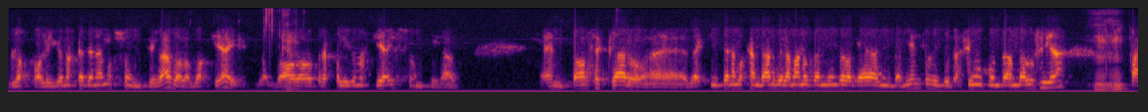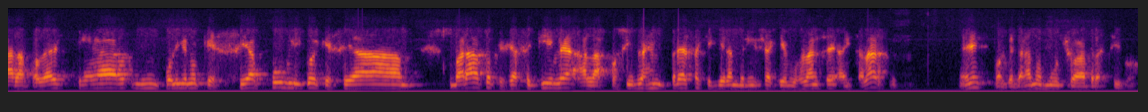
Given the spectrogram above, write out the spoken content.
los polígonos que tenemos son privados, los dos que hay, los dos o tres polígonos que hay son privados. Entonces, claro, eh, de aquí tenemos que andar de la mano también de lo que es Ayuntamiento, Diputación contra Andalucía, para poder crear un polígono que sea público y que sea barato, que sea asequible a las posibles empresas que quieran venirse aquí a Bujalance a instalarse. ¿eh? Porque tenemos muchos atractivos,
